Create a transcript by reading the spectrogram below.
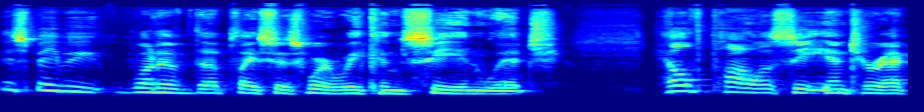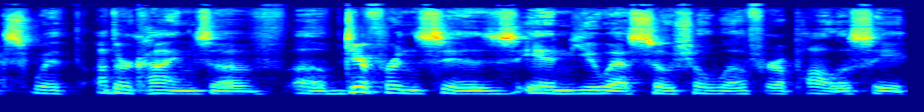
This may be one of the places where we can see in which health policy interacts with other kinds of, of differences in U.S. social welfare policy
